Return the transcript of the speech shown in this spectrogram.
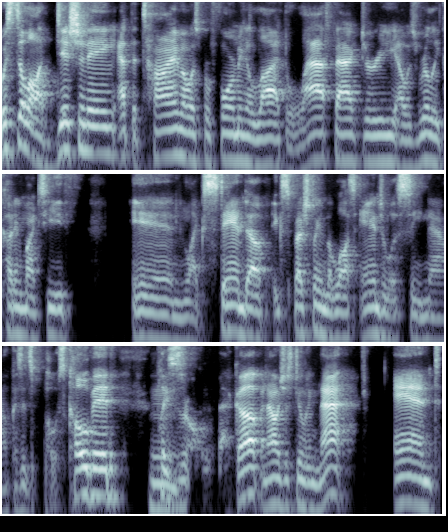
was still auditioning at the time. I was performing a lot at the Laugh Factory. I was really cutting my teeth in like stand up, especially in the Los Angeles scene now because it's post COVID, Hmm. places are all back up, and I was just doing that, and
